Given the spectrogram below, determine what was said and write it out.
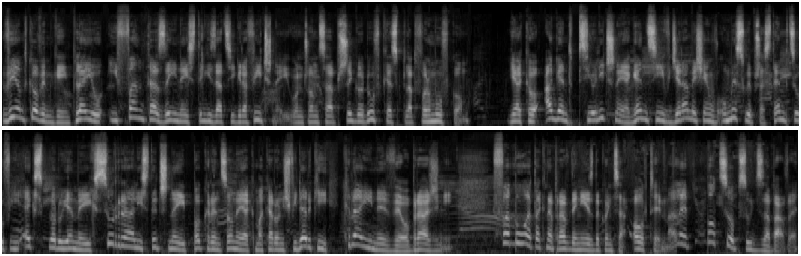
wyjątkowym gameplayu i fantazyjnej stylizacji graficznej, łącząca przygodówkę z platformówką. Jako agent psionicznej agencji wdzieramy się w umysły przestępców i eksplorujemy ich surrealistyczne i pokręcone jak makaron świderki krainy wyobraźni. Fabuła tak naprawdę nie jest do końca o tym, ale po co psuć zabawę?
